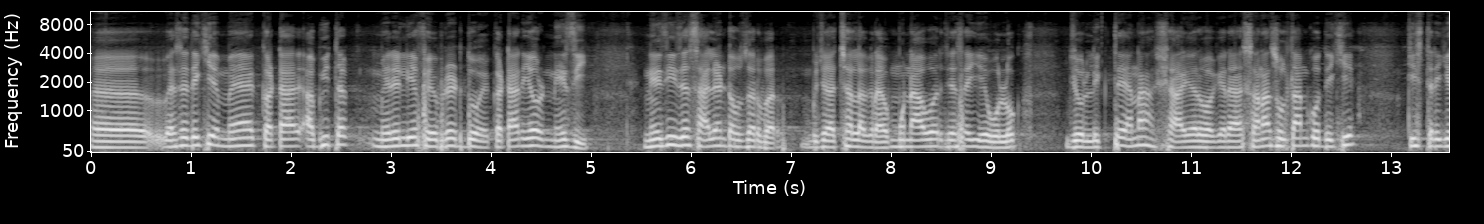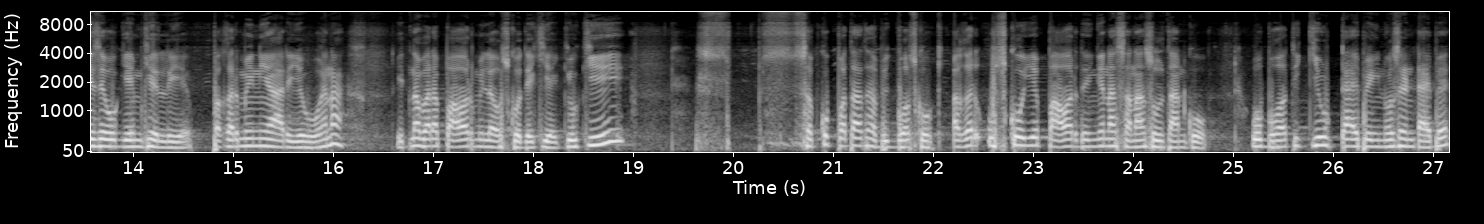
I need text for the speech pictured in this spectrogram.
वैसे देखिए, मैं कटार, अभी तक मेरे लिए फेवरेट दो है कटारिया और Naezy. Naezy is a silent observer मुझे अच्छा लग रहा है। मुनावर जैसा ही है वो लोग, जो लिखते हैं ना, शायर वगैरह। सना सुल्तान को देखिए, किस तरीके से वो गेम खेल रही है। पकड़ में नहीं आ रही है वो, है ना? इतना बड़ा पावर मिला उसको देखिए, क्योंकि सबको पता था बिग बॉस को अगर उसको ये पावर देंगे ना सना सुल्तान को वो बहुत ही क्यूट टाइप है इनोसेंट टाइप है।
